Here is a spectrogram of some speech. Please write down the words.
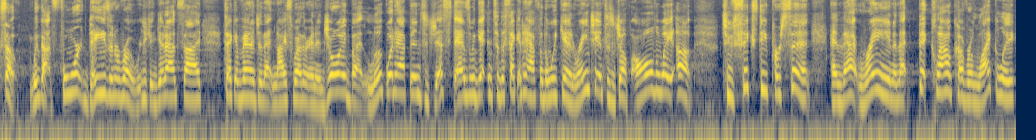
So we've got four days in a row where you can get outside, take advantage of that nice weather and enjoy. But look what happens just as we get into the second half of the weekend. Rain chances jump all the way up to 60%. And that rain and that thick cloud cover likely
